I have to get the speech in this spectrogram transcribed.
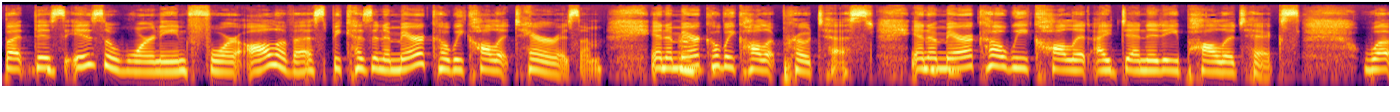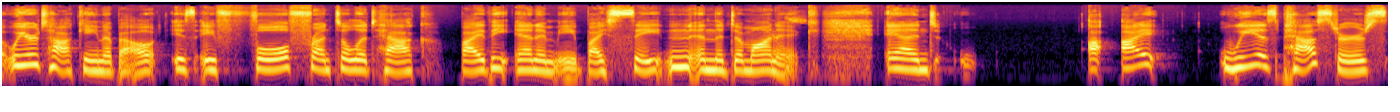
But this is a warning for all of us because in America, we call it terrorism. In mm-hmm. America, we call it protest. In mm-hmm. America, we call it identity politics. What we are talking about is a full frontal attack by the enemy, by Satan and the demonic. Yes. And I, I, we as pastors,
